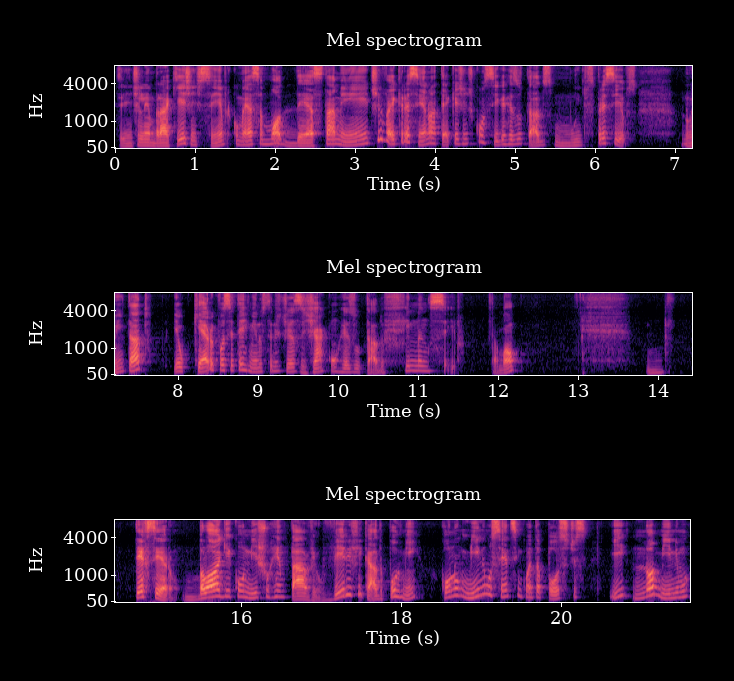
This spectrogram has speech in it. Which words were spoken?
Se a gente lembrar aqui, a gente sempre começa modestamente e vai crescendo até que a gente consiga resultados muito expressivos. No entanto, eu quero que você termine os 30 dias já com resultado financeiro, tá bom? Terceiro, blog com nicho rentável, verificado por mim, com no mínimo 150 posts e no mínimo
